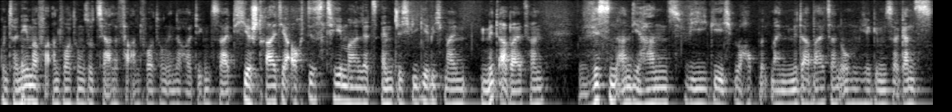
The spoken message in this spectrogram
Unternehmerverantwortung, soziale Verantwortung in der heutigen Zeit. Hier strahlt ja auch dieses Thema letztendlich, wie gebe ich meinen Mitarbeitern Wissen an die Hand, wie gehe ich überhaupt mit meinen Mitarbeitern um. Hier gibt es ja ganz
